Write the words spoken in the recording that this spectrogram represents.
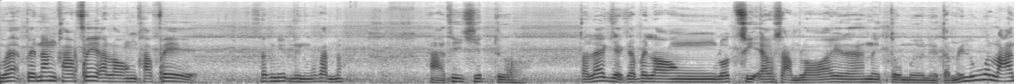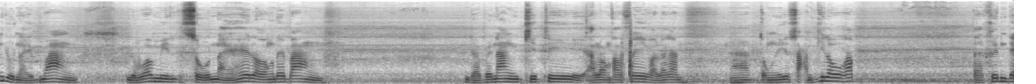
แวะไปนั่งคาเฟ่อลองคาเฟ่สักนิดนึงแล้วกันเนาะหาที่คิดดู ตอนแรกอยากจะไปลองรถ CL 300 นะ ในตัวเมืองเนี่ย แต่ไม่รู้ว่าร้านอยู่ไหนบ้าง หรือว่ามีศูนย์ไหนให้ลองได้บ้าง เดี๋ยวไปนั่งคิดที่อาลองคาเฟ่ก่อนแล้วกันนะฮะตรงนี้สามกิโลครับ แต่ขึ้นแด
